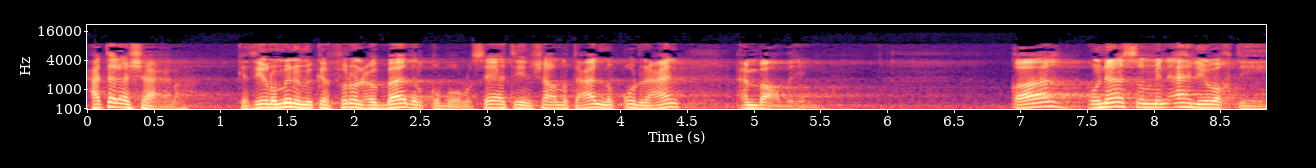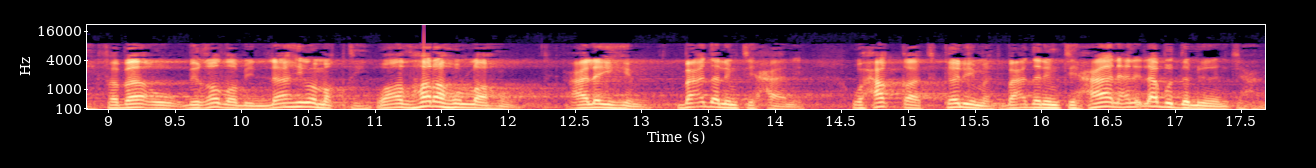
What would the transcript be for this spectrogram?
حتى الأشاعرة كثير منهم يكفرون عباد القبور. وسيأتي إن شاء الله تعالى نقول عن عن بعضهم. قال أناس من أهل وقته فباءوا بغضب الله ومقته وأظهره الله عليهم بعد الامتحان وحقت كلمة بعد الامتحان يعني لا بد من الامتحان.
